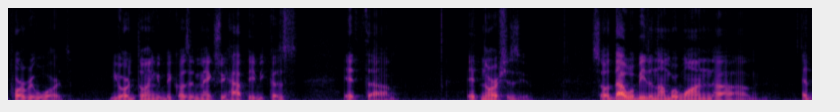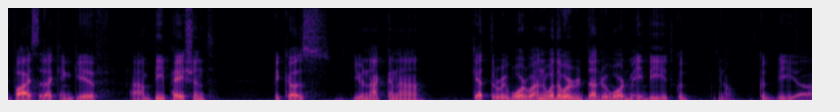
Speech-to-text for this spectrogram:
for a reward. You're doing it because it makes you happy, because it, um, it nourishes you. So that would be the number one um, advice that I can give. Um, be patient because you're not going to get the reward, and whatever that reward may be, it could, you know, it could be, uh,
